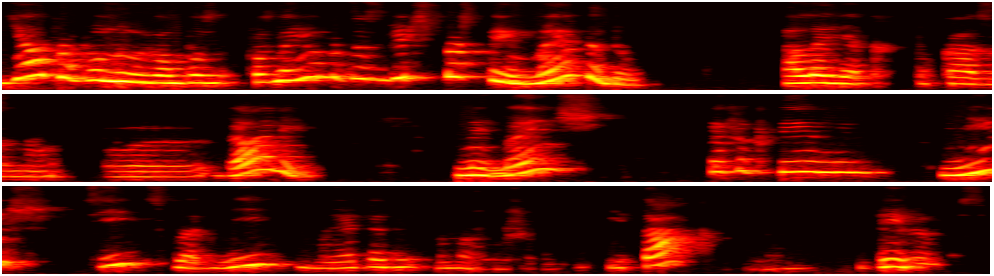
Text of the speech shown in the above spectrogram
Я пропоную вам познайомитися з більш простим методом, але, як показано далі, не менш ефективним, ніж ці складні методи виморожування. І так, дивимося.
